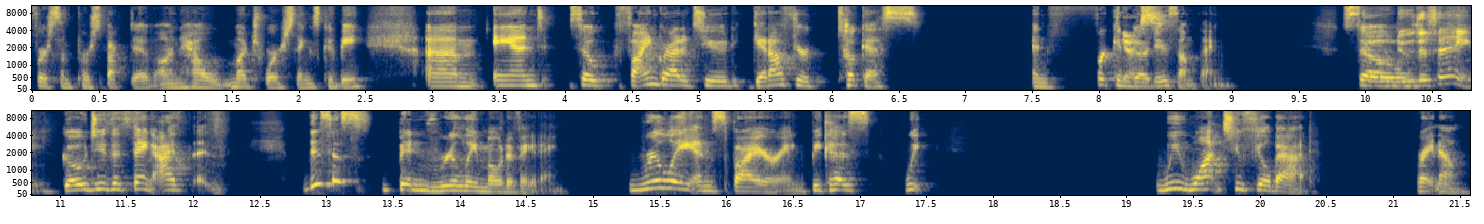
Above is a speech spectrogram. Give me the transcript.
for some perspective on how much worse things could be. Um, and so find gratitude, get off your tuchus and freaking Yes. go do something. So go do the thing go do the thing. I this has been really motivating, really inspiring because we we want to feel bad right now.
